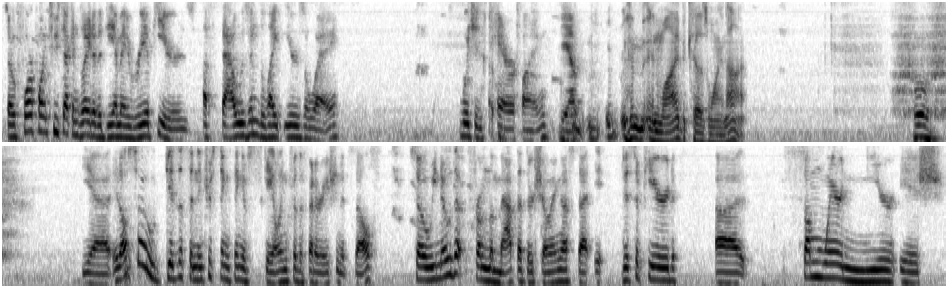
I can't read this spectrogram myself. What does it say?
So 4.2 seconds later, the DMA reappears a thousand light years away, which is terrifying. Yeah. And, and why? Because why not? Whew. Yeah, it also gives us an interesting thing of scaling for the Federation itself. So we know that from the map that they're showing us that it disappeared uh, somewhere near-ish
